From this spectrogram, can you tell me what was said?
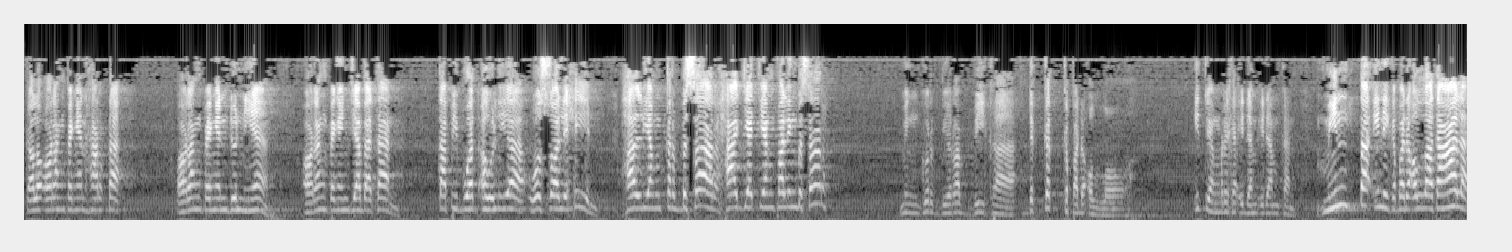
Kalau orang pengen harta, orang pengen dunia, orang pengen jabatan, tapi buat aulia wassalihin, hal yang terbesar, hajat yang paling besar minggur birabbika, dekat kepada Allah. Itu yang mereka idam-idamkan. Minta ini kepada Allah taala.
